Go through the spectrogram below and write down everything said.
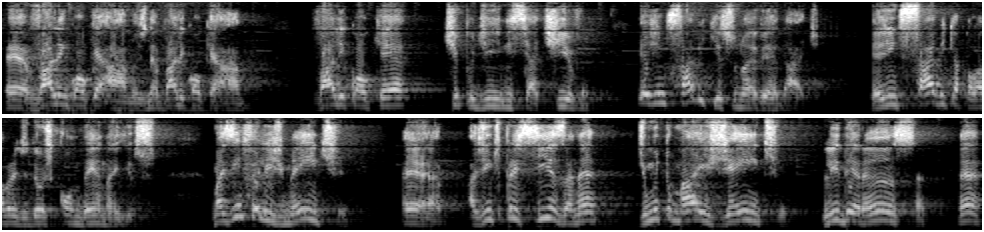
é, valem qualquer armas, né? Vale qualquer arma, vale qualquer tipo de iniciativa. E a gente sabe que isso não é verdade. E a gente sabe que a palavra de Deus condena isso. Mas infelizmente é, a gente precisa, né, de muito mais gente, liderança, né?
